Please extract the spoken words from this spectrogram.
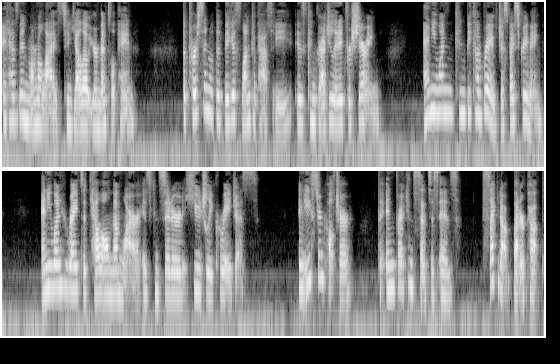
it has been normalized to yell out your mental pain. The person with the biggest lung capacity is congratulated for sharing. Anyone can become brave just by screaming. Anyone who writes a tell all memoir is considered hugely courageous. In Eastern culture, the inbred consensus is suck it up, buttercup.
